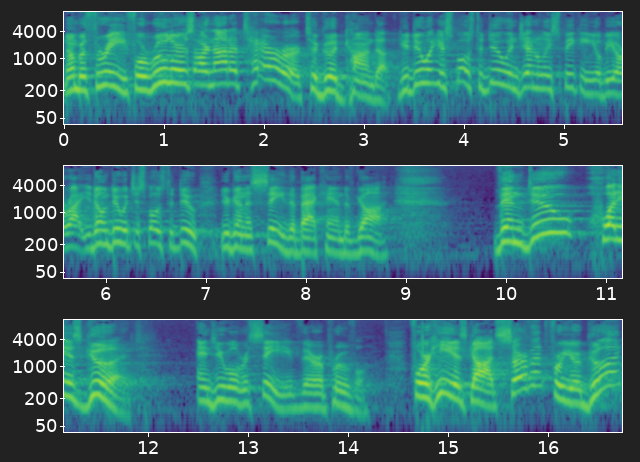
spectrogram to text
Number three, for rulers are not a terror to good conduct. You do what you're supposed to do, and generally speaking, you'll be all right. You don't do what you're supposed to do, you're going to see the backhand of God. Then do what is good, and you will receive their approval. For he is God's servant for your good,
